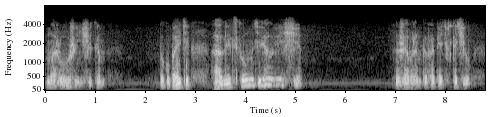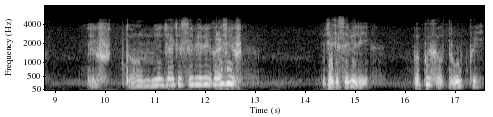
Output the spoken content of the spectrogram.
мороженщиком, покупаете аглицкого материала вещи. Жаворонков опять вскочил. «Ты что мне, дядя Савелий, грозишь?» Дядя Савелий попыхал трубкой,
